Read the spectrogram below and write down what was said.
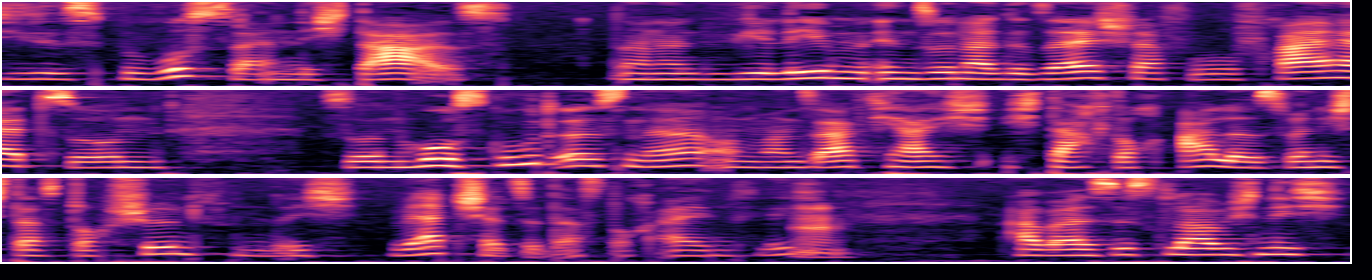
dieses Bewusstsein nicht da ist, sondern wir leben in so einer Gesellschaft, wo Freiheit so ein, so ein hohes Gut ist, ne? Und man sagt, ja, ich, ich darf doch alles, wenn ich das doch schön finde. Ich wertschätze das doch eigentlich. Mhm. Aber es ist, glaube ich, nicht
